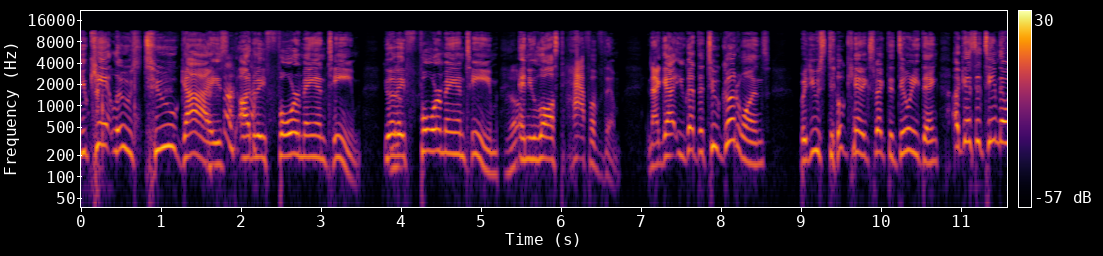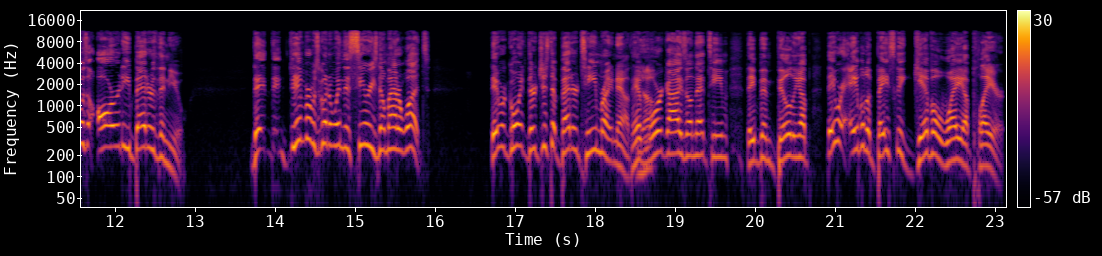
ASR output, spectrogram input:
You can't lose two guys out of a four man team. You have a four man team, and you lost half of them. And I got you got the two good ones, but you still can't expect to do anything against a team that was already better than you. They, they- Denver was going to win this series no matter what. They were going. They're just a better team right now. They have Yep. more guys on that team. They've been building up. They were able to basically give away a player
